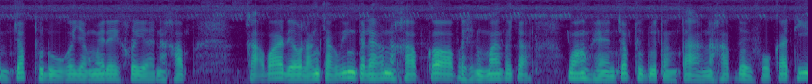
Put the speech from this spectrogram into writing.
ำจ็อบทูดูก็ยังไม่ได้เคลียร์นะครับกะว่าเดี๋ยวหลังจากวิ่งไปแล้วนะครับ ก็ไปถึงบ้านก็จะ วางแผนจอบทูดูต่างๆนะครับ โดยโฟกัสที่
